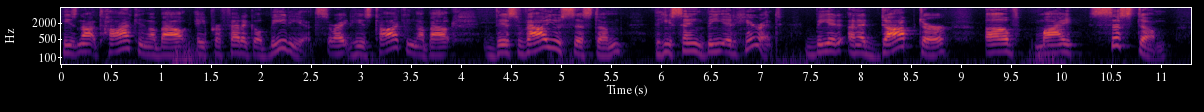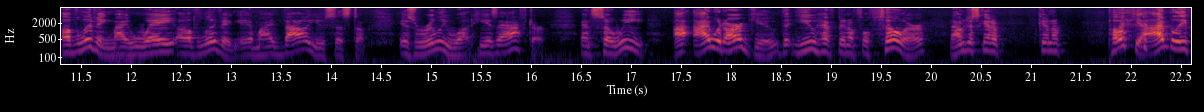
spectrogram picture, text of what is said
He's not talking about a prophetic obedience, right? He's talking about this value system that he's saying be adherent, be an adopter of my system of living, my way of living, eh, my value system is really what he is after. And so we, I, I would argue that you have been a fulfiller. And I'm just going to poke you. I believe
